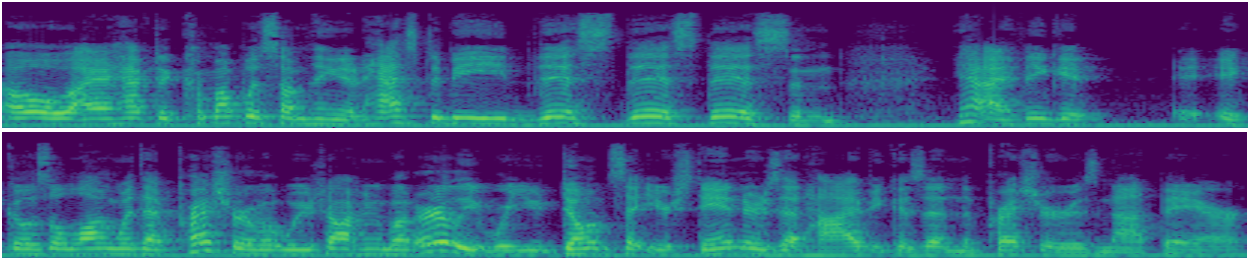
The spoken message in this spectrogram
oh I have to come up with something it has to be this this this and yeah I think it it goes along with that pressure of what we were talking about earlier where you don't set your standards that high because then the pressure is not there.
